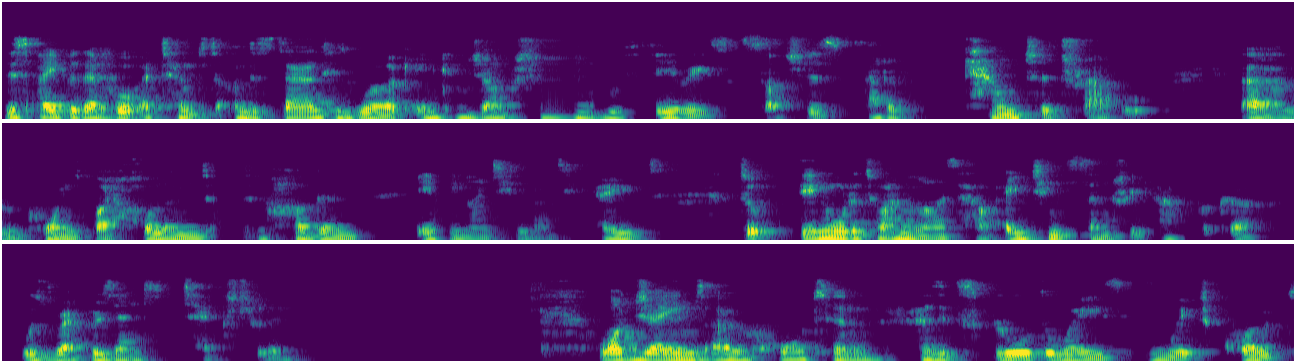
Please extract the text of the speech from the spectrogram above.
This paper therefore attempts to understand his work in conjunction with theories such as that of counter travel, um, coined by Holland and Huggan in 1998, so in order to analyze how 18th century Africa was represented textually. While James O. Horton has explored the ways in which, quote,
